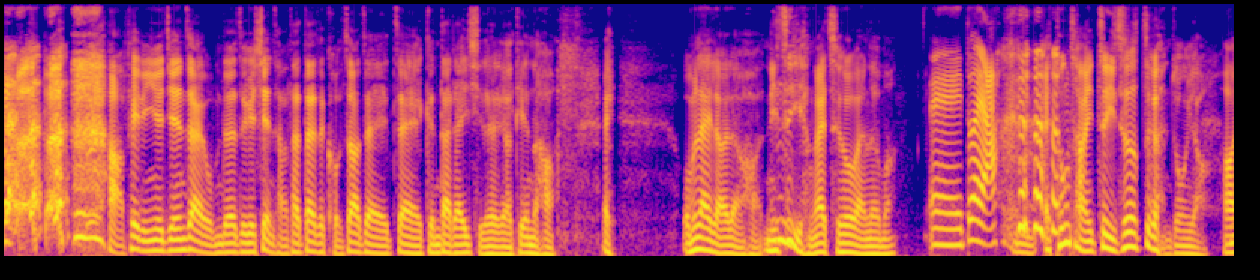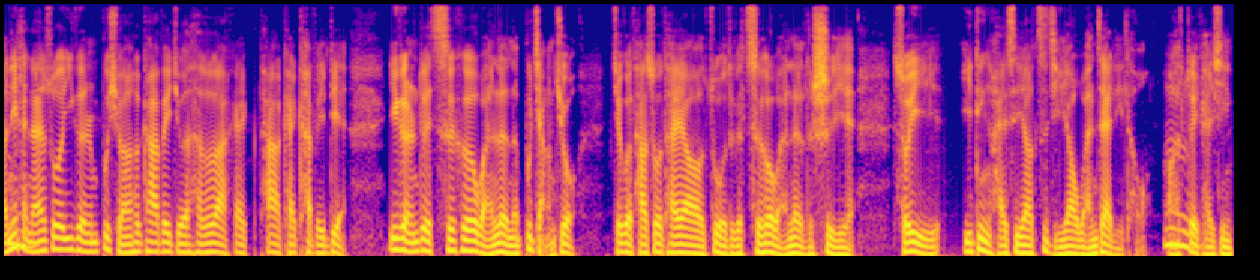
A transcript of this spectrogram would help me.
好，佩玲因为今天在我们的这个现场，她戴着口罩在在跟大家一起在聊天的哈。哎，我们来聊一聊哈，你自己很爱吃喝玩乐吗？哎，对啊，哎，通常自己这这个很重要啊，你很难说一个人不喜欢喝咖啡，觉得他说他开他要开咖啡店；一个人对吃喝玩乐呢不讲究，结果他说他要做这个吃喝玩乐的事业，所以一定还是要自己要玩在里头啊，最开心。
